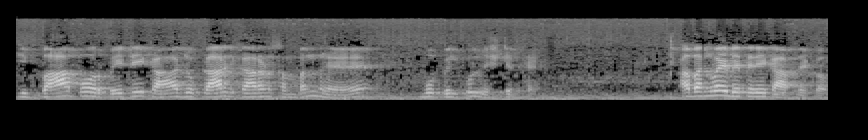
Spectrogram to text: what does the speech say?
कि बाप और बेटे का जो कार्य कारण संबंध है, वो बिल्कुल निश्चित है। अब अन्वय व्यतिरेक आप देखो।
